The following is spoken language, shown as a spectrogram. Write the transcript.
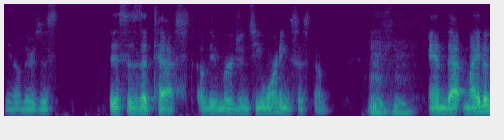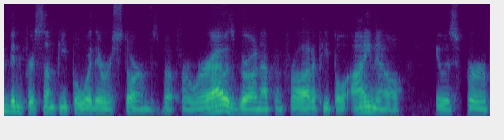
you know, there's this this is a test of the emergency warning system. Mm-hmm. And that might have been for some people where there were storms, but for where I was growing up and for a lot of people I know, it was for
